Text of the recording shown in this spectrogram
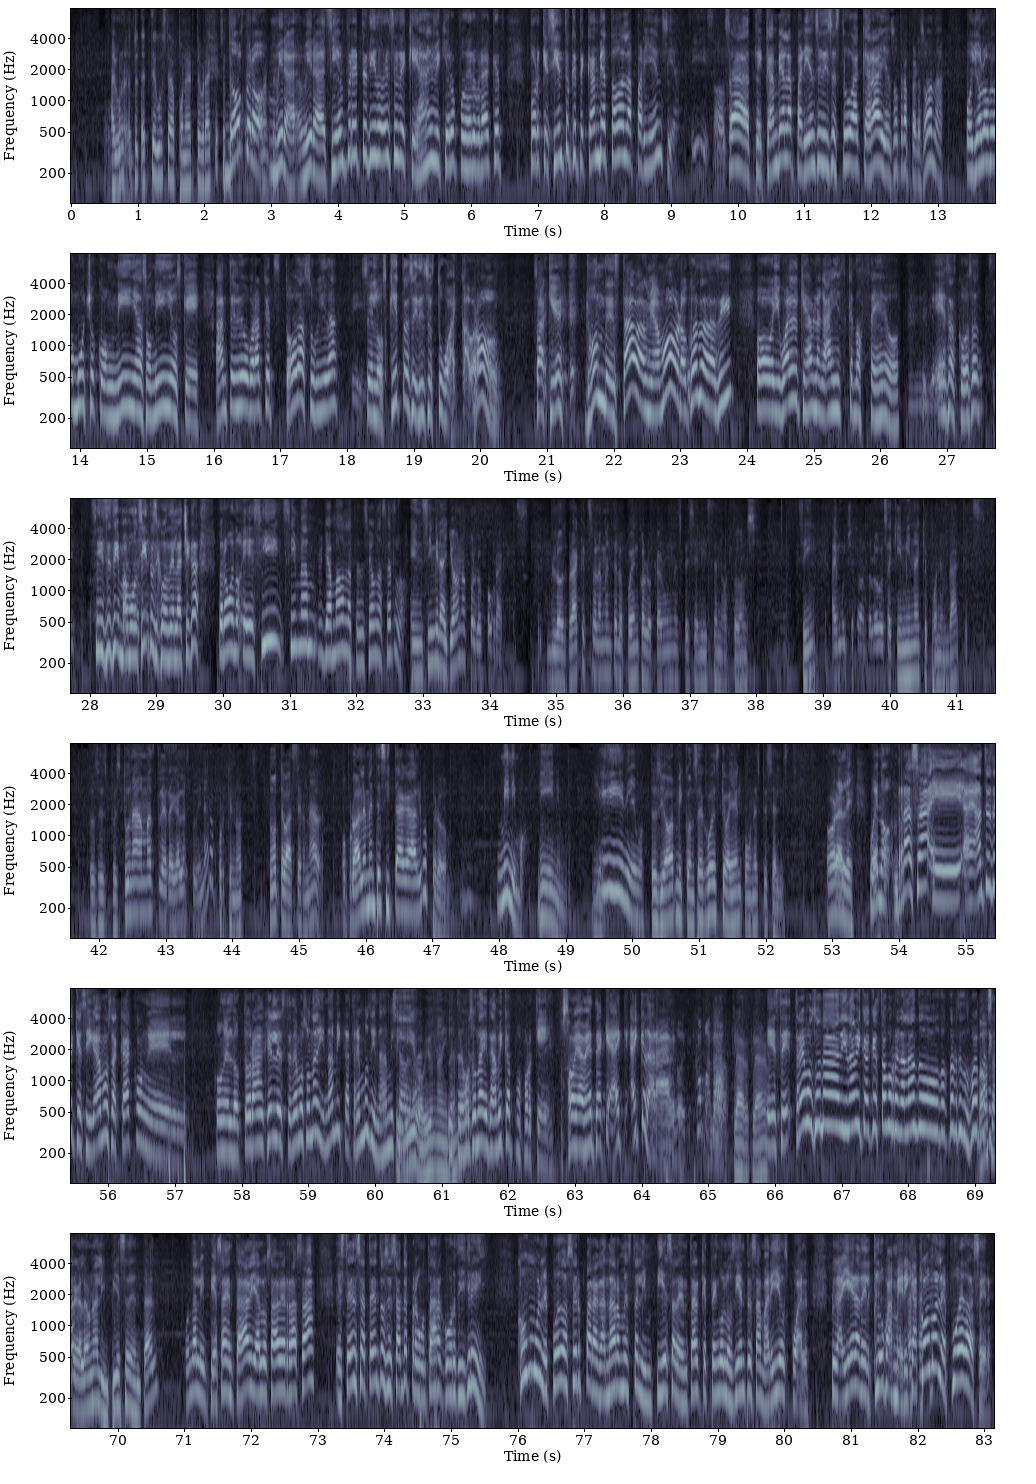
¿Alguna, ¿Te gusta ponerte brackets? No, pero mira, mira, siempre he tenido ese de que, ay, me quiero poner brackets, porque siento que te cambia toda la apariencia. Sí, sí. O sea, te cambia la apariencia y dices tú, ah, caray, es otra persona. O yo lo veo mucho con niñas o niños que han tenido brackets toda su vida, Sí. se los quitas y dices tú, ay, cabrón. O sea, ¿qué? ¿dónde estabas, mi amor? O cosas así. O igual que hablan, ay, es que no feo. Esas cosas. Sí. Sí, sí, sí, mamoncitos, hijos de la chica. Pero bueno, eh, sí, sí me han llamado la atención hacerlo. En sí, mira, yo no coloco brackets. Los brackets solamente lo pueden colocar un especialista en ortodoncia. ¿Sí? Hay muchos odontólogos aquí en Mina que ponen brackets. Entonces, pues tú nada más le regalas tu dinero porque no, no te va a hacer nada. O probablemente sí te haga algo, pero Mínimo. mínimo. mínimo. Mínimo. Entonces yo mi consejo es que vayan con un especialista. Órale. Bueno, raza, eh, antes de que sigamos acá con el con el doctor Ángel, les tenemos una dinámica, tenemos dinámica. Sí, ¿verdad? obvio, una dinámica. tenemos una dinámica pues, porque, pues obviamente hay que, hay, hay que dar algo. ¿Cómo no? Claro, claro, claro. Este, tenemos una dinámica que estamos regalando, doctor, ¿se nos puede Vamos a regalar una limpieza dental. Una limpieza dental, ya lo sabe, raza. Esténse atentos y se han de preguntar, Gordy Gray, ¿cómo le puedo hacer para ganarme esta limpieza dental que tengo los dientes amarillos cual playera del Club América? ¿Cómo le puedo hacer?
